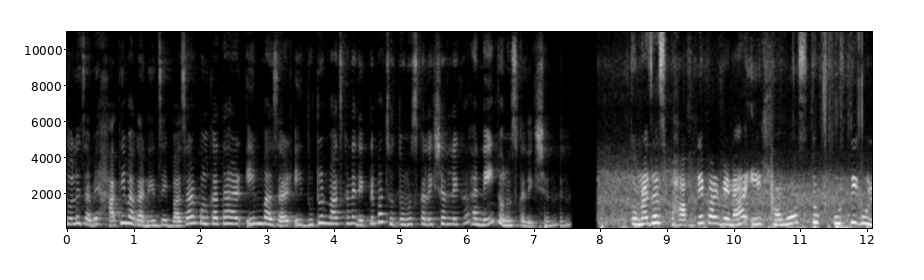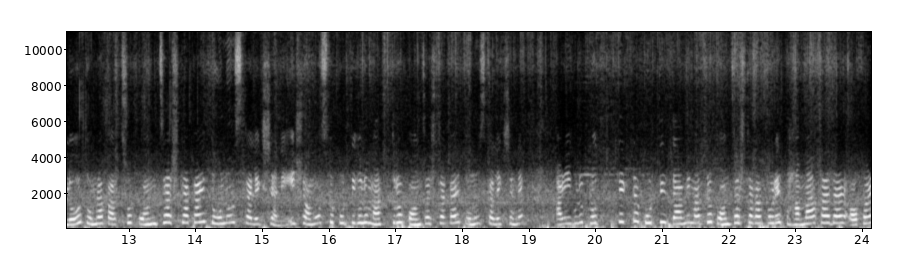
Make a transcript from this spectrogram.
চলে যাবে হাতিবাগানে যে বাজার কলকাতা আর এম বাজার, এই দুটোর মাঝখানে দেখতে পাচ্ছ তনুজ কালেকশন লেখা? হ্যাঁ নেই তনুজ কালেকশন তোমরা জাস্ট ভাবতে পারবে না, এই সমস্ত কুর্তিগুলো তোমরা পাচ্ছ পঞ্চাশ টাকায় তনুজ কালেকশানে এই সমস্ত কুর্তিগুলো মাত্র পঞ্চাশ টাকায় তনুজ কালেকশানে আর এগুলো প্রত্যেকটা কুর্তির দামই মাত্র পঞ্চাশ টাকা করে। ধামাকাদার অফার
